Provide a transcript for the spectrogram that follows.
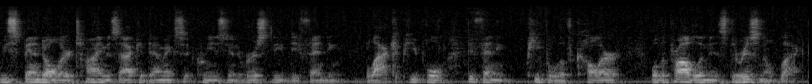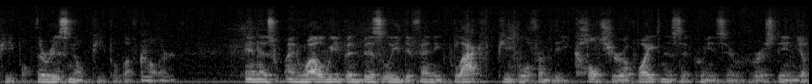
we spend all our time as academics at Queen's University defending black people, defending people of color. Well, the problem is there is no black people. There is no people of color. Mm-hmm. And as and while we've been busily defending black people from the culture of whiteness at Queen's University, and you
